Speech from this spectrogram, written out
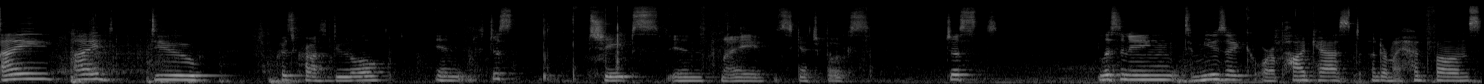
I I do crisscross doodle in just shapes in my sketchbooks. Just listening to music or a podcast under my headphones,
